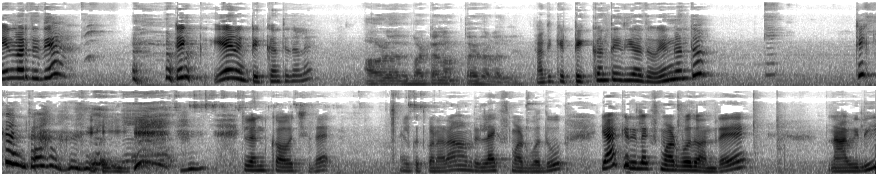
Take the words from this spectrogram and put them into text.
ಏನು ಮಾಡ್ತಿದ್ಯಾ? ಟಿಕ್ ಏನ್ ಟಿಕ್ ಅಂತಿದ್ದಾಳೆ? ಅವಳು ಬಟನ್ ಹೋಗ್ತಾ ಇದ್ದಾಳೆ ಅಲ್ಲಿ ಅದಕ್ಕೆ ಟಿಕ್ ಅಂತ ಇದೆಯಾ ಅದು? ಹೆಂಗಂತ? ಟಿಕ್ ಅಂತ. ಇಲ್ಲೊಂದು ಕೌಚ್ ಇದೆ. ಇಲ್ಲಿ ಕುತ್ಕೊಂಡು ಆರಾಮ್ ರಿಲ್ಯಾಕ್ಸ್ ಮಾಡ್ಬೋದು. ಯಾಕೆ ರಿಲ್ಯಾಕ್ಸ್ ಮಾಡ್ಬೋದು ಅಂದರೆ ನಾವಿಲ್ಲಿ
